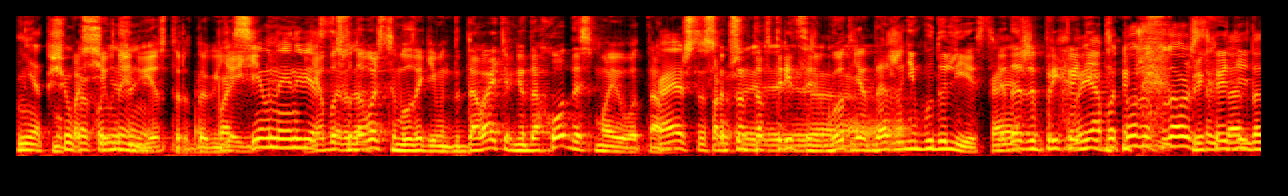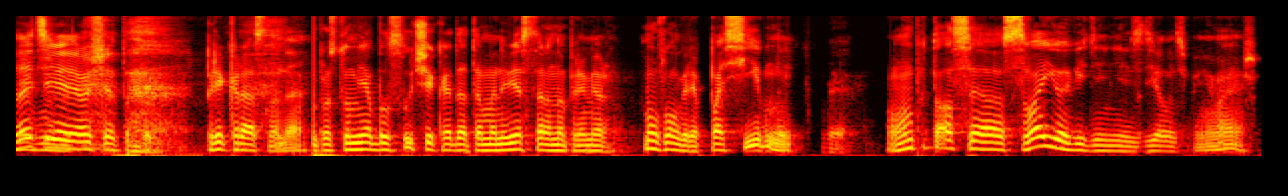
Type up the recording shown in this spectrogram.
Нет, Ну, почему как пассивный унижение? инвестор. да, я- Пассивный Я инвестор, бы с да. удовольствием был таким, «Да давайте мне доходность мою, вот там, Конечно, слушай, процентов 30 в год, я даже не буду лезть. Я Конечно. даже Ну, приходить... я бы тоже с удовольствием. приходить да, дайте буду. вообще это прекрасно, да. Просто у меня был случай, когда там инвестор, например, ну, условно говоря, пассивный, он пытался свое видение сделать, понимаешь?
